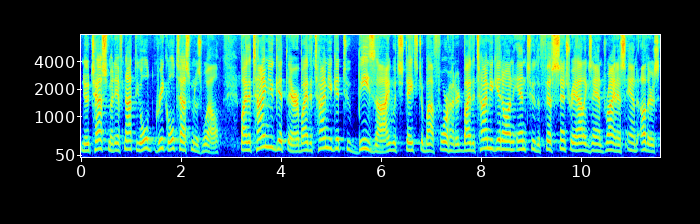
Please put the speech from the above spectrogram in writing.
New Testament, if not the Old Greek Old Testament as well. By the time you get there, by the time you get to Bezae, which dates to about 400, by the time you get on into the 5th century Alexandrinus and others,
